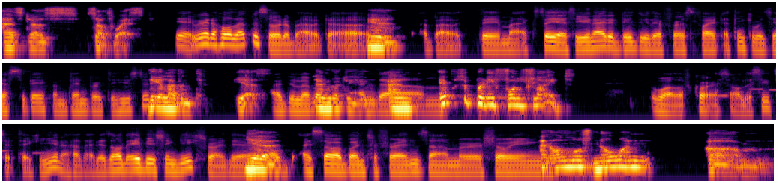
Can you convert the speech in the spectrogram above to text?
as does Southwest. Yeah, we had a whole episode about uh, Yeah. about the Max. So yeah, so United did do their first flight. I think it was yesterday from Denver to Houston. The 11th. Yes. I did 11. Denver to and, Houston. And um, it was a pretty full flight. Well, of course, all the seats are taken. You know how that is. All the aviation geeks right there. Yeah. I, I saw a bunch of friends um were showing. And almost no one um,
